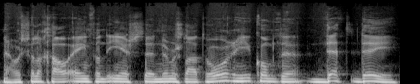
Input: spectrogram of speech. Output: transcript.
Nou, we zullen gauw een van de eerste nummers laten horen. Hier komt de Dead Day.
